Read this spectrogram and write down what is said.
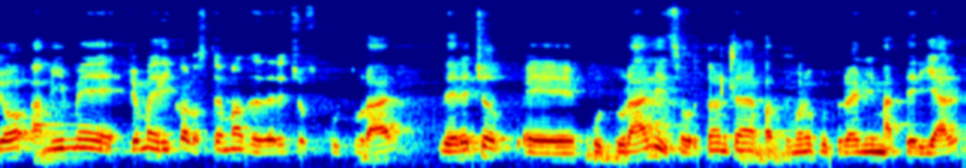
Yo a mí me yo me dedico a los temas de derechos cultural, derecho eh, cultural y sobre todo el tema de patrimonio cultural y material.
